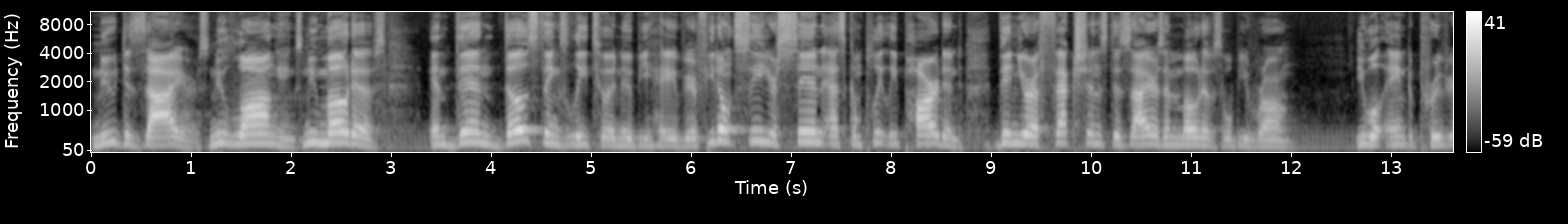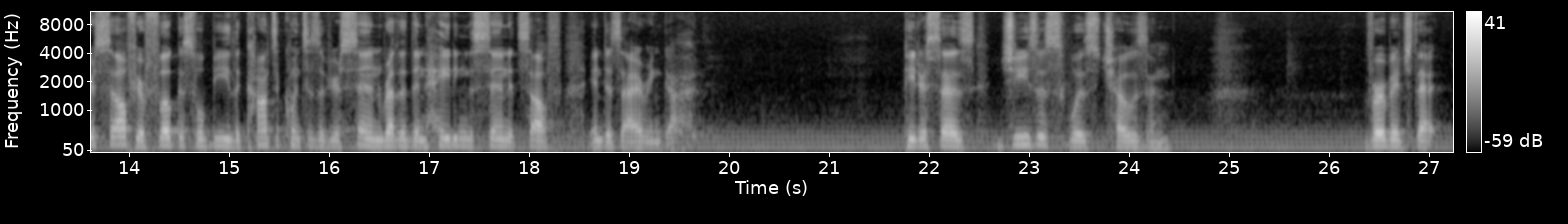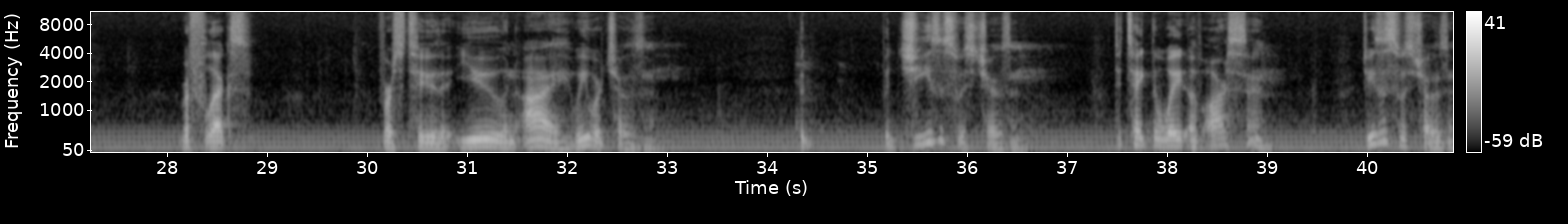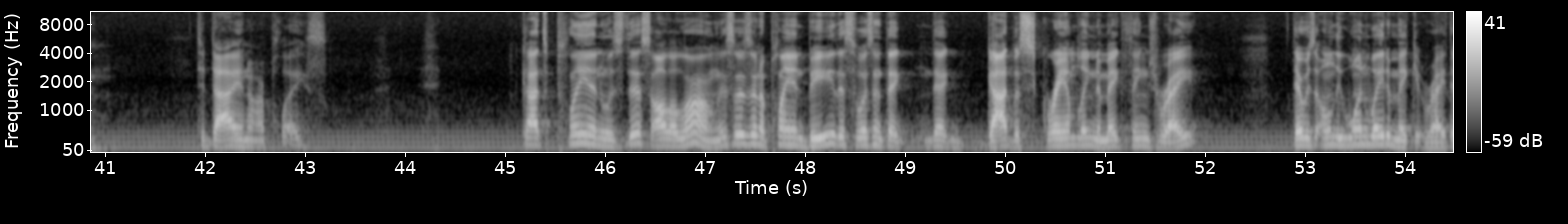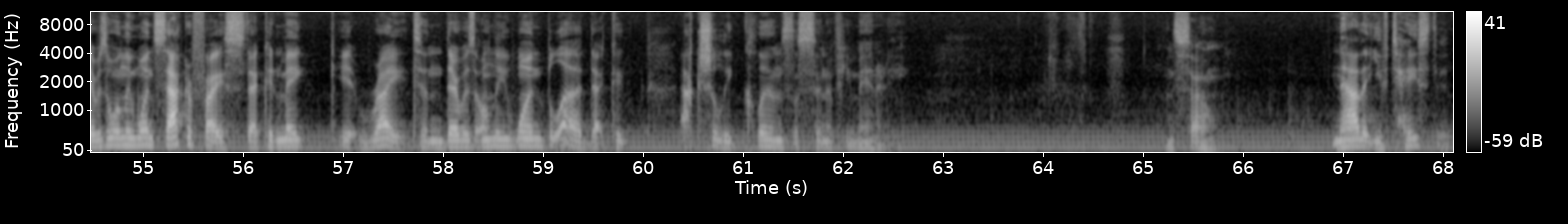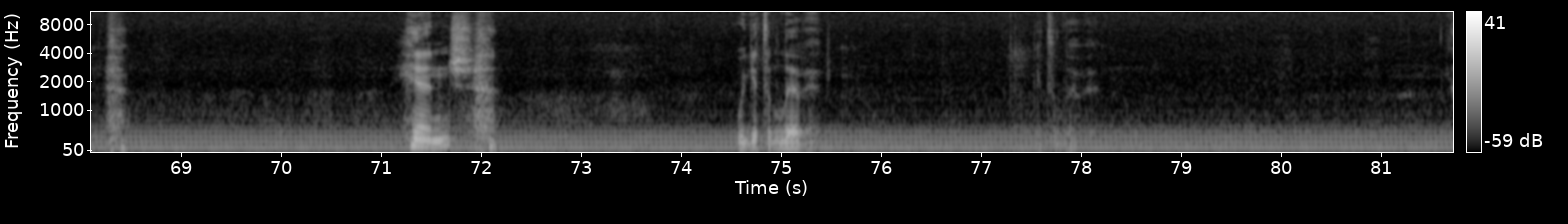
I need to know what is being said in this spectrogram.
new desires, new longings, new motives. And then those things lead to a new behavior. If you don't see your sin as completely pardoned, then your affections, desires, and motives will be wrong. You will aim to prove yourself. Your focus will be the consequences of your sin rather than hating the sin itself and desiring God. Peter says Jesus was chosen. Verbiage that reflects verse 2 that you and I, we were chosen. But, but Jesus was chosen to take the weight of our sin. Jesus was chosen to die in our place. God's plan was this all along. This wasn't a plan B. This wasn't that, that God was scrambling to make things right. There was only one way to make it right. There was only one sacrifice that could make it right. And there was only one blood that could actually cleanse the sin of humanity. And so, now that you've tasted, hinge, we get to live it. Get to live it.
